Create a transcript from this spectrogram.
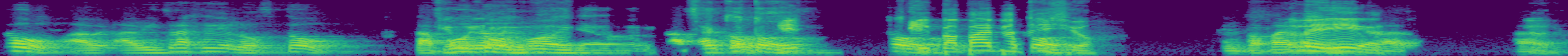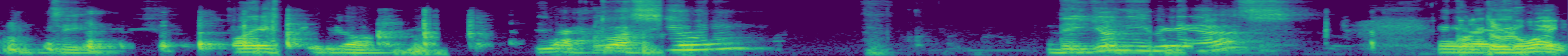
TO, ar- arbitraje de los TO. Qué Tapó buena todo. memoria. Sacó todo. todo. El- todo, El papá de todo. Patricio. El papá de No le Patricio, digas. claro, claro. Sí. Por ejemplo, la actuación de Johnny Vegas Contra Uruguay.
